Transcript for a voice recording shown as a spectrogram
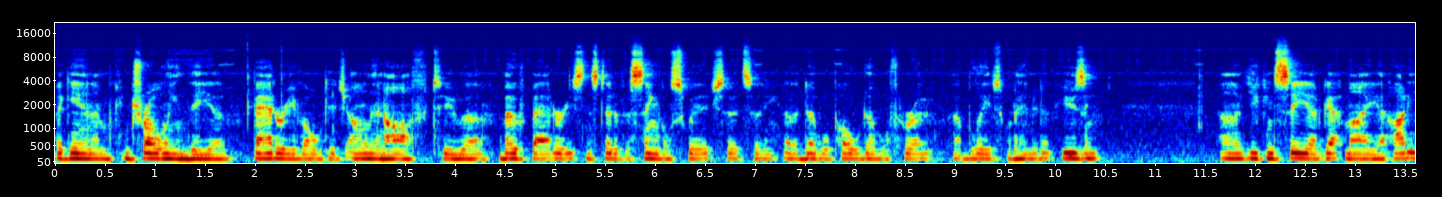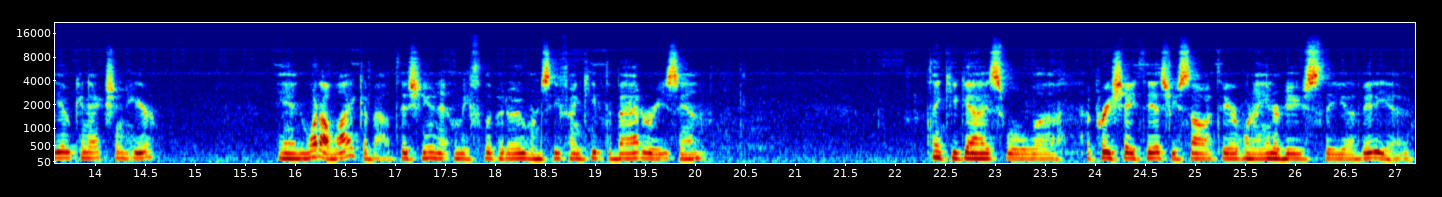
Again, I'm controlling the uh, battery voltage on and off to uh, both batteries instead of a single switch. So it's a, a double pole, double throw, I believe is what I ended up using. Uh, you can see I've got my uh, audio connection here. And what I like about this unit, let me flip it over and see if I can keep the batteries in. I think you guys will uh, appreciate this. You saw it there when I introduced the uh, video.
